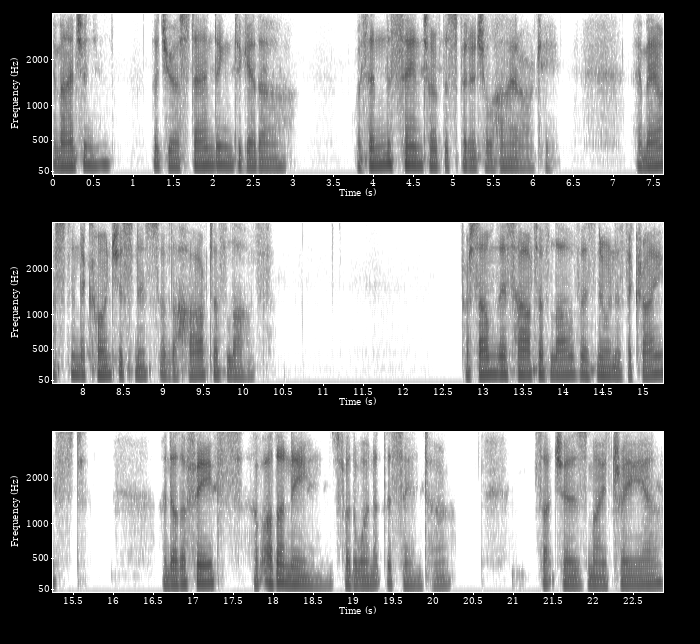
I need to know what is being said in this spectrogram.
Imagine that you are standing together within the center of the spiritual hierarchy, immersed in the consciousness of the heart of love. For some, this heart of love is known as the Christ, and other faiths have other names for the one at the center, such as Maitreya,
